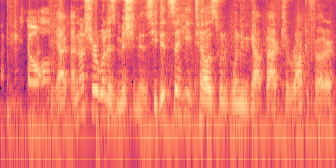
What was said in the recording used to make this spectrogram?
I think so. Yeah, I'm not sure what his mission is. He did say he'd tell us when, when we got back to Rockefeller.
